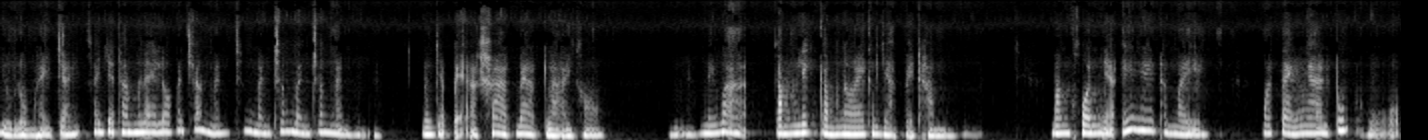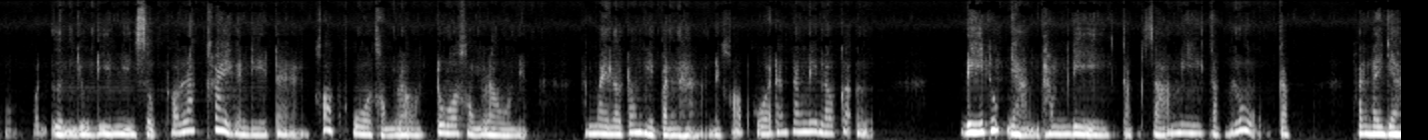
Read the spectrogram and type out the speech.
อยู่ลมหายใจใครจะทำอะไรเราก็ช่างมัน ช่างมัน ช่างมันช่างมัน เราจะไปอาฆาตแม่ลายเขา ไม่ว่ากรรมเล็กกรรมน้อยก็อย่าไปทำบางคนเนี่ย เอ๊ะทำไมพอแต่งงานปุ๊บโห คนอื่นอยู่ดีมีสุขเขารักใคร่กันดี แต่ครอบครัวของเราตัวของเราเนี่ยทำไมเราต้องมีปัญหาในครอบครัวทั้งๆที่เราก็เออดีทุกอย่างทำดีกับสามีกับลูกกับภรรยา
